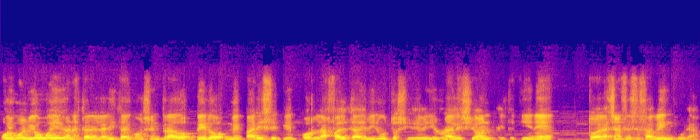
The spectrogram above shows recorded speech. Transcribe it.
Hoy volvió Weigand a estar en la lista de concentrados, pero me parece que por la falta de minutos y de venir una lesión, el que tiene todas las chances es Advíncula.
